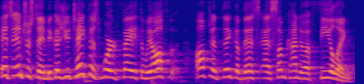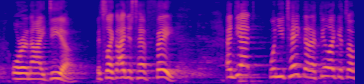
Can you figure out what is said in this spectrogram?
It's interesting because you take this word faith, and we often think of this as some kind of a feeling or an idea. It's like, I just have faith. And yet, when you take that, I feel like it's a,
